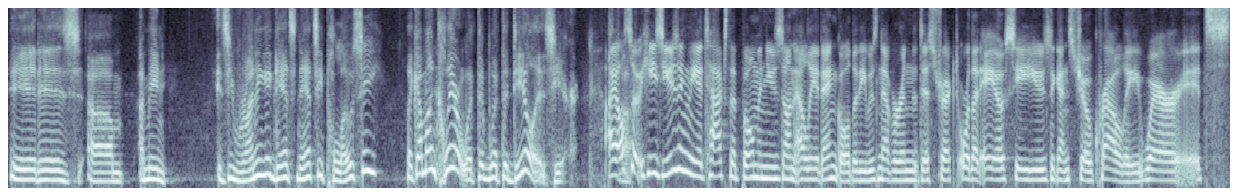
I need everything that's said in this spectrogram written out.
It is. Um, I mean, is he running against Nancy Pelosi? Like, I'm unclear what the what the deal is here. I also he's using the attacks that Bowman used on Eliot Engel that he was never in the district, or that AOC used against Joe Crowley, where it's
